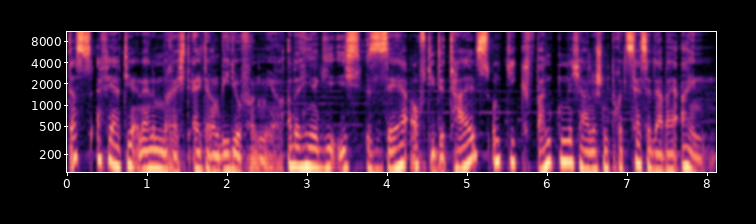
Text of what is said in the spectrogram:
das erfährt ihr in einem recht älteren Video von mir. Aber hier gehe ich sehr auf die Details und die quantenmechanischen Prozesse dabei ein.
